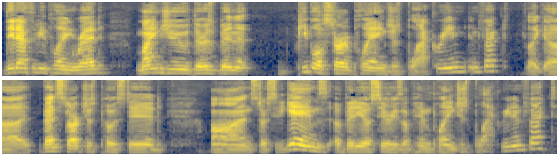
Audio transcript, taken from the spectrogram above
they'd have to be playing red, mind you. There's been people have started playing just black green. In fact, like uh, Ben Stark just posted on Star City Games a video series of him playing just black green infect.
